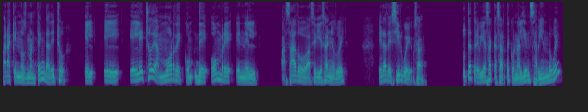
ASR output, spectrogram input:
para que nos mantenga. De hecho, el, el, el hecho de amor de, de hombre en el pasado, hace 10 años, güey, era decir, güey, o sea, tú te atrevías a casarte con alguien sabiendo, güey,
